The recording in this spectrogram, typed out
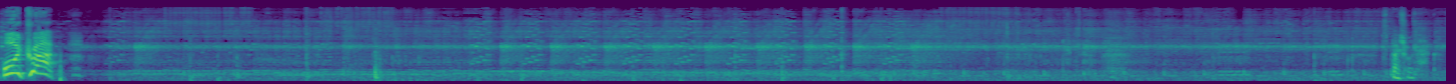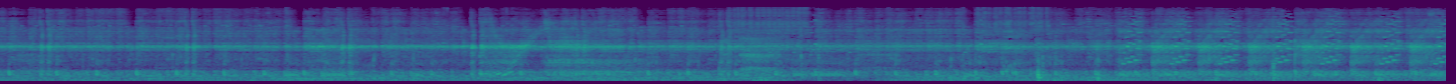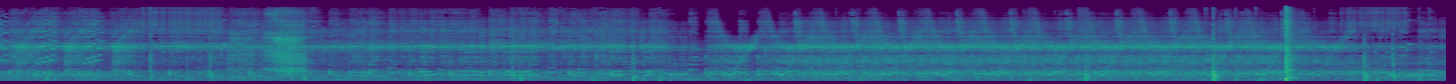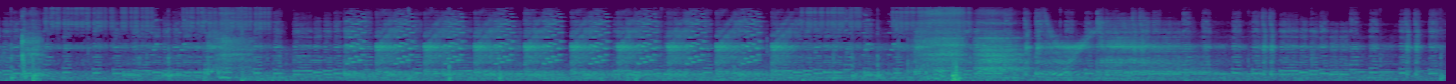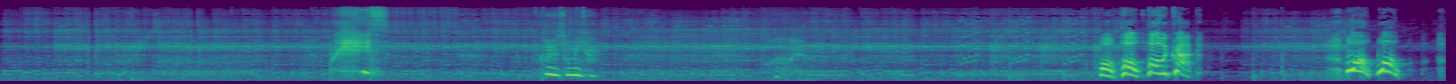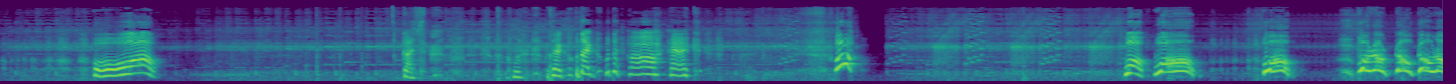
Holy crap! Special attack. Got it so. Oh, oh, holy crap! Whoa, whoa! Oh! Guys. What the heck? What the heck? What the oh, heck? Oh! Whoa, whoa! Whoa! Whoa, no, no, no, no!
